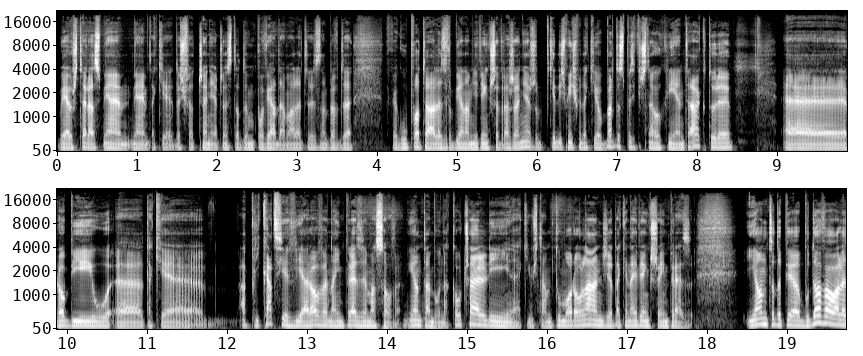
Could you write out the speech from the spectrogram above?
Bo ja już teraz miałem, miałem takie doświadczenie, często o tym opowiadam, ale to jest naprawdę taka głupota, ale zrobiła na mnie większe wrażenie, że kiedyś mieliśmy takiego bardzo specyficznego klienta, który e, robił e, takie aplikacje VR-owe na imprezy masowe. I on tam był na Coachelli, na jakimś tam Tomorrowlandzie, takie największe imprezy. I on to dopiero budował, ale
